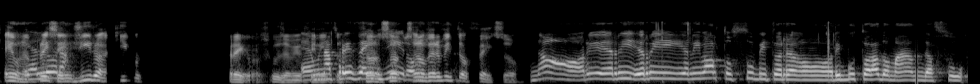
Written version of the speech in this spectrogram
È una e presa allora... in giro a chi... Prego, scusami. È una presa sono, in sono, giro. Sono veramente offeso. No, ri, ri, ri, rivolto subito, ributto la domanda su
